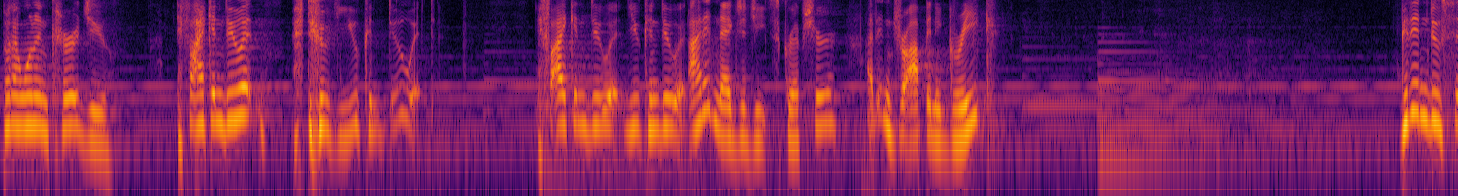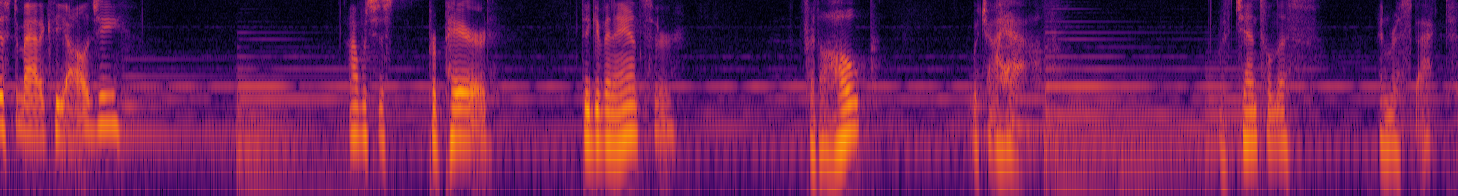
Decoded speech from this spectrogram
But I want to encourage you if I can do it, dude, you can do it. If I can do it, you can do it. I didn't exegete scripture, I didn't drop any Greek. We didn't do systematic theology. I was just prepared to give an answer for the hope which I have with gentleness and respect.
